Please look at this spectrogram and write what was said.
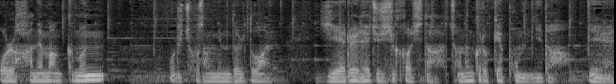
올 한 해만큼은 우리 조상님들 또한 이해를 해 주실 것이다. 저는 그렇게 봅니다. 예.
